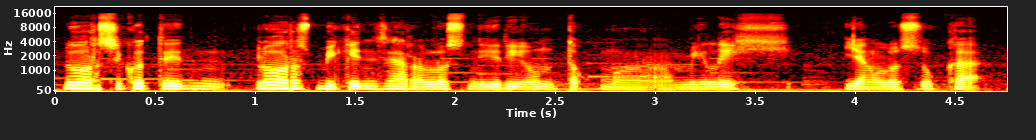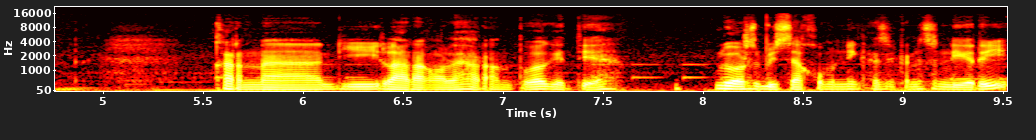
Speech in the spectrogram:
lu harus ikutin lu harus bikin cara lu sendiri untuk memilih yang lu suka karena dilarang oleh orang tua gitu ya. Lu harus bisa komunikasikan sendiri.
